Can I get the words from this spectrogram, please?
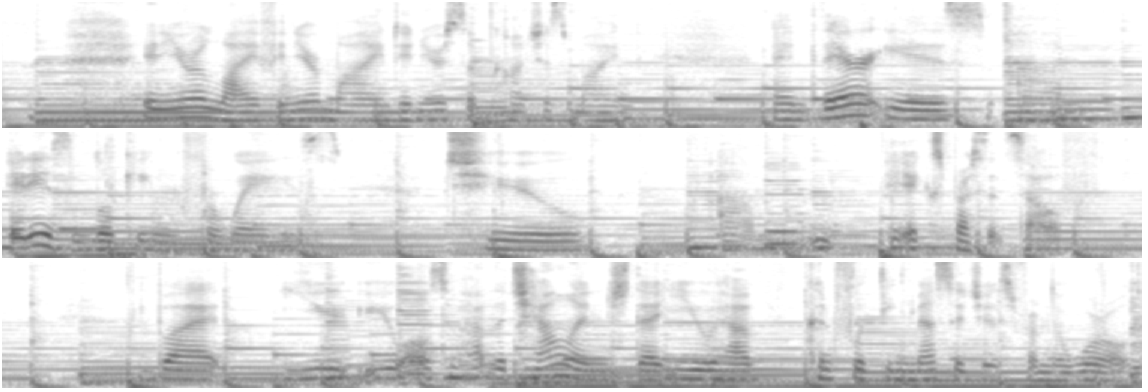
in your life in your mind in your subconscious mind. And there is um, it is looking for ways to um, express itself but you you also have the challenge that you have conflicting messages from the world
